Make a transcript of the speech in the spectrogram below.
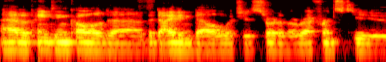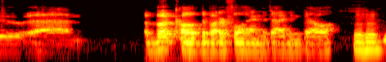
I have a painting called uh, "The Diving Bell," which is sort of a reference to um, a book called "The Butterfly and the Diving Bell," mm-hmm.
